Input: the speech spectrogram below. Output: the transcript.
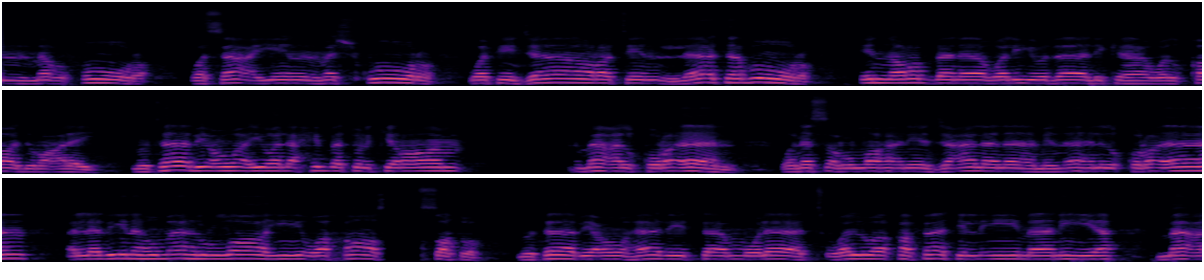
مغفور. وسعي مشكور وتجارة لا تبور. إن ربنا ولي ذلك والقادر عليه. نتابع أيها الأحبة الكرام مع القرآن. ونسأل الله أن يجعلنا من أهل القرآن الذين هم أهل الله وخاصته. نتابع هذه التأملات والوقفات الإيمانية مع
